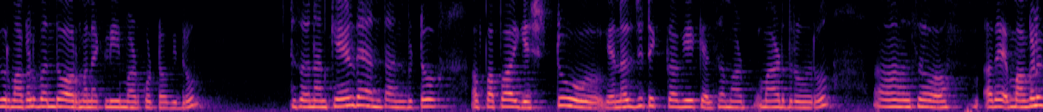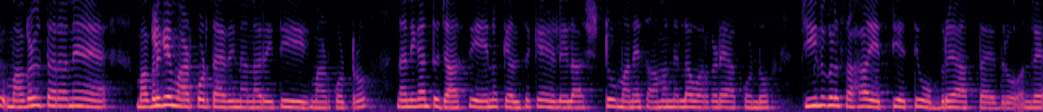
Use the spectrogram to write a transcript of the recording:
ಇವ್ರ ಮಗಳು ಬಂದು ಅವ್ರ ಮನೆ ಕ್ಲೀನ್ ಮಾಡಿಕೊಟ್ಟೋಗಿದ್ರು. ಸೊ ನಾನು ಕೇಳಿದೆ ಅಂತ ಅಂದ್ಬಿಟ್ಟು ಪಾಪ ಎಷ್ಟು ಎನರ್ಜೆಟಿಕ್ಕಾಗಿ ಕೆಲಸ ಮಾಡಿ, ಮಾಡಿದ್ರು ಅವರು. ಸೊ ಅದೇ ಮಗಳ ಮಗಳ ಥರನೇ ಮಗಳಿಗೆ ಮಾಡಿಕೊಡ್ತಾ ಇದ್ದೀನಿ ಅನ್ನೋ ರೀತಿ ಮಾಡಿಕೊಟ್ರು. ನನಗಂತೂ ಜಾಸ್ತಿ ಏನು ಕೆಲಸಕ್ಕೆ ಹೇಳಿಲ್ಲ ಅಷ್ಟು ಮನೆ ಸಾಮಾನೆಲ್ಲ ಹೊರಗಡೆ ಹಾಕ್ಕೊಂಡು ಚೀಲಗಳು ಸಹ ಎತ್ತಿ ಎತ್ತಿ ಒಬ್ಬರೇ ಹಾಕ್ತಾಯಿದ್ರು ಅಂದರೆ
